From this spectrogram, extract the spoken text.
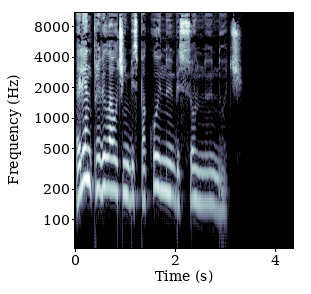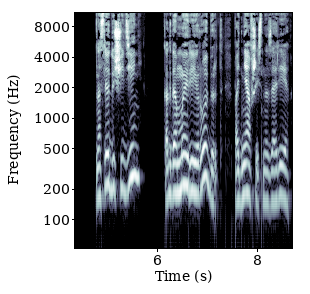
Элен провела очень беспокойную бессонную ночь. На следующий день когда Мэри и Роберт, поднявшись на заре,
